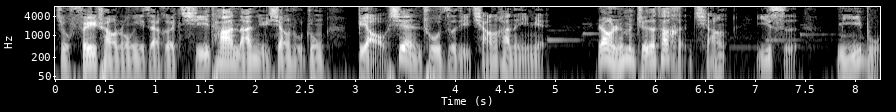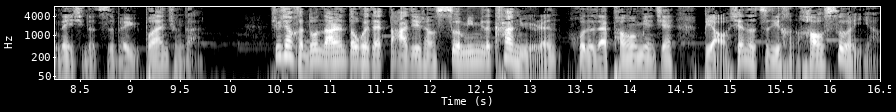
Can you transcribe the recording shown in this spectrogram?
就非常容易在和其他男女相处中表现出自己强悍的一面。让人们觉得他很强，以此弥补内心的自卑与不安全感。就像很多男人都会在大街上色眯眯的看女人，或者在朋友面前表现的自己很好色一样。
